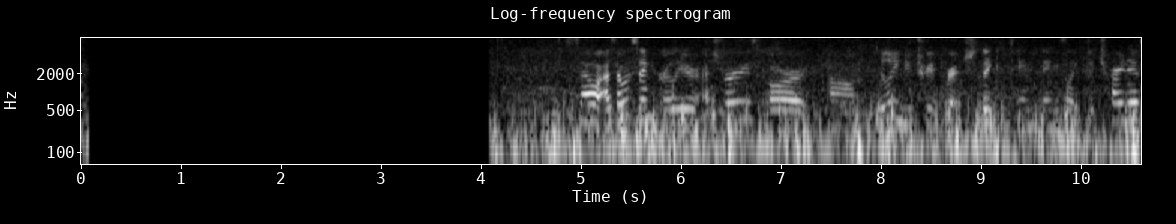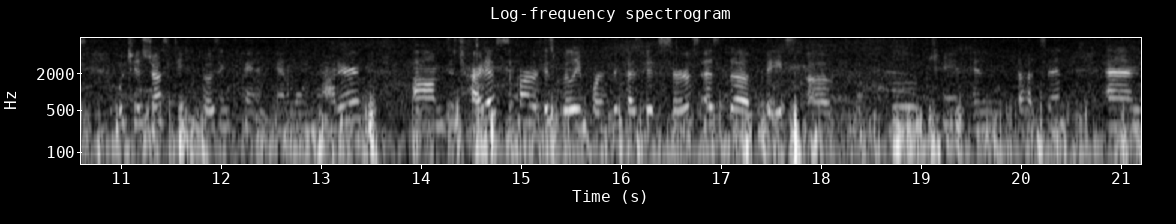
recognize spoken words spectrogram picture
so as I was saying earlier, estuaries are um, really nutrient rich. They detritus, which is just decomposing plant and animal matter. Um, detritus are, is really important because it serves as the base of the food chain in the Hudson and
